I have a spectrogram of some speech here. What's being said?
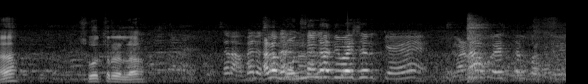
ಹಾ ಸೋತ್ರಲ್ಲ ಅಲ್ಲ? ಮುಂದಿನ ಅಧಿವೇಶನಕ್ಕೆ ಗಣ ವಯಸ್ಸಲ್ಲಿ ಬರ್ತೀವಿ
